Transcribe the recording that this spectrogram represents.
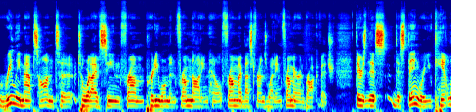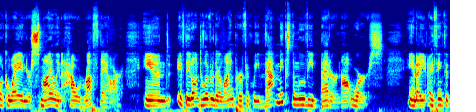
really maps on to, to what I've seen from Pretty Woman, from Notting Hill, from My Best Friend's Wedding, from Erin Brockovich. There's this this thing where you can't look away and you're smiling at how rough they are. And if they don't deliver their line perfectly, that makes the movie better, not worse. And I, I think that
